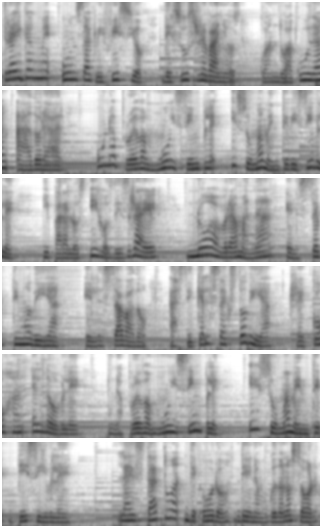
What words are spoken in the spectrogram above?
tráiganme un sacrificio de sus rebaños cuando acudan a adorar. Una prueba muy simple y sumamente visible. Y para los hijos de Israel no habrá maná el séptimo día, el sábado, así que el sexto día recojan el doble. Una prueba muy simple y sumamente visible. La estatua de oro de Nabucodonosor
